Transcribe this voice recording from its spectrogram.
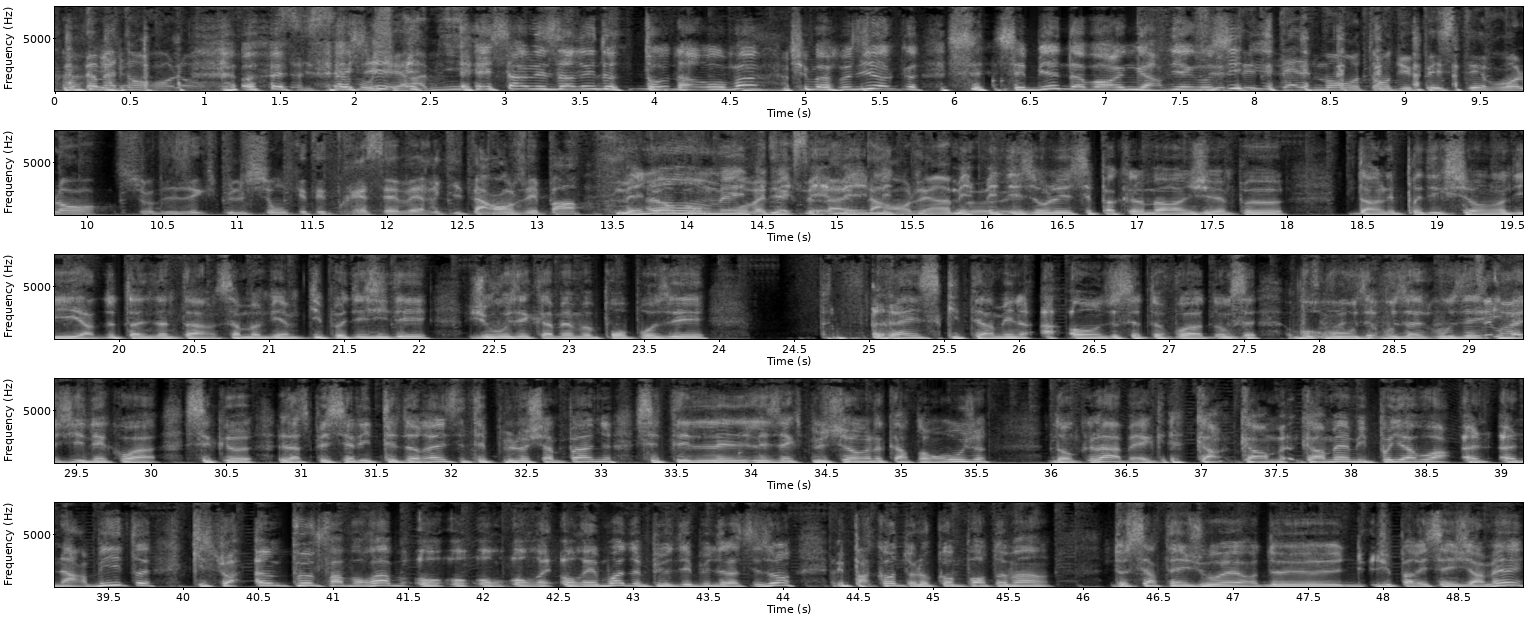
Non, mais attends, Roland, c'est ça, mon cher ami. Et sans les arrêts de Donnarumma, tu vas me dire que c'est c'est bien d'avoir un gardien aussi. t'ai tellement entendu pester Roland sur des expulsions qui étaient très sévères et qui t'arrangeaient pas. Mais Alors non, bon, mais, on va dire mais, que celle-là, elle t'a arrangé un mais, peu, mais et- désolé, c'est pas qu'elle m'a arrangé un peu. Dans les prédictions d'hier, de temps en temps, ça me vient un petit peu des idées. Je vous ai quand même proposé Reims qui termine à 11 cette fois. Donc, vous, vous, vous, imaginez quoi? C'est que la spécialité de Reims, c'était plus le champagne, c'était les, les expulsions et le carton rouge. Donc là, ben, quand, même, il peut y avoir un, arbitre qui soit un peu favorable au, au, au, au, au Rémois depuis le début de la saison. Mais par contre, le comportement de certains joueurs de, du Paris Saint-Germain,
